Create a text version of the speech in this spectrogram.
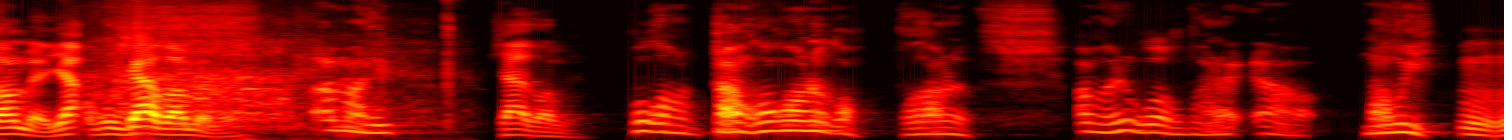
သွားမယ်ရအခုရသွားမယ်နော်အမလေးရသွားမယ်ဟိုကောင်တောင်ခေါင်းခေါင်းနဲ့ကောင်ဘာကောင်လဲအမလေးကဘာလဲအာမောင်ကြီးอืม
